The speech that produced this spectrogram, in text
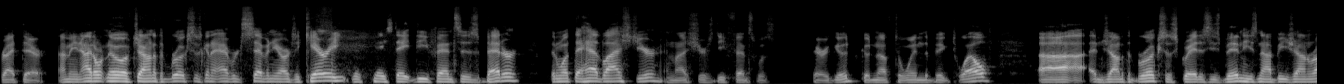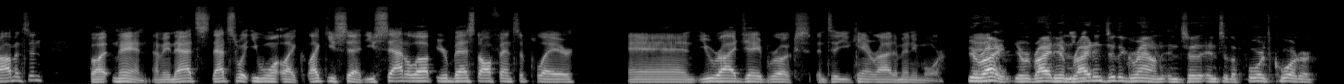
right there. I mean, I don't know if Jonathan Brooks is going to average seven yards a carry. The K State defense is better than what they had last year, and last year's defense was very good, good enough to win the Big 12. Uh, and Jonathan Brooks, as great as he's been, he's not Bijan Robinson. But man, I mean, that's that's what you want. Like like you said, you saddle up your best offensive player and you ride Jay Brooks until you can't ride him anymore. You're and right. You ride him right into the ground into into the fourth quarter,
